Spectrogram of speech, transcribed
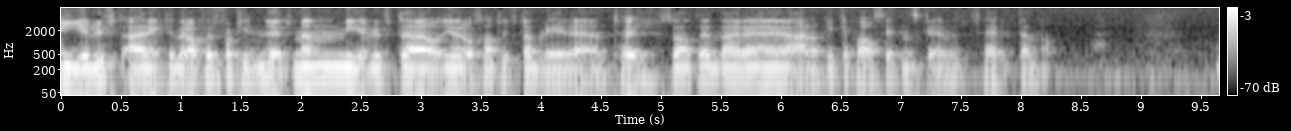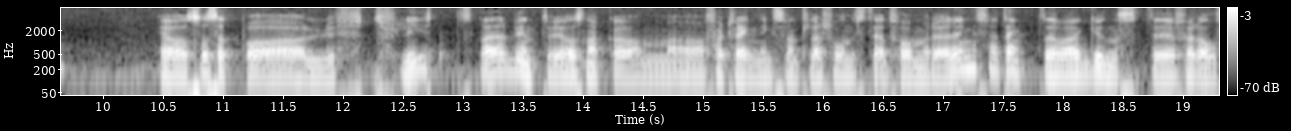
mye luft er egentlig bra for å fortynne ut, men mye luft er, gjør også at lufta blir eh, tørr. Så det der eh, er nok ikke fasiten skrevet helt ennå. Vi har også sett på luftflyt. Der begynte vi å snakke om uh, fortrengningsventilasjon i stedet for omrøring, som jeg tenkte var gunstig i forhold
